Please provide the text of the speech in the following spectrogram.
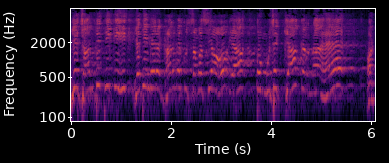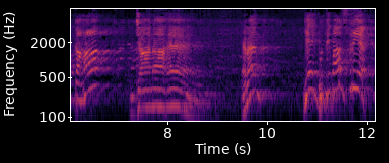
ये जानती थी कि यदि मेरे घर में कुछ समस्या हो गया तो मुझे क्या करना है? और कहा जाना है? Amen? ये बुद्धिमान स्त्री है।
